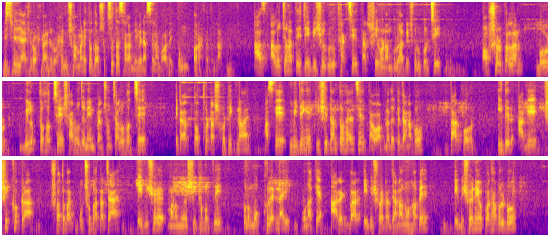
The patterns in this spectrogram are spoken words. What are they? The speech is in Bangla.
বিসমিল্লাহ রহমান রহিম। সম্মানিত দর্শক শ্রোতা, সালাম নেবেন। আসসালামু আলাইকুম ও আজ আলোচনাতে যে বিষয়গুলো থাকছে, তার শিরোনামগুলো আগে শুরু করছি। অবসর কল্যাণ বোর্ড বিলুপ্ত হচ্ছে, সার্বজনীন পেনশন চালু হচ্ছে। এটা তথ্যটা সঠিক নয়। আজকে মিটিংয়ে কী সিদ্ধান্ত হয়েছে, তাও আপনাদেরকে জানাব। তারপর ঈদের আগে শিক্ষকরা শতভাগ উৎস ভাতা চায়। এই বিষয়ে মাননীয় শিক্ষামন্ত্রী কোনো মুখ খুলেন নাই। ওনাকে আরেকবার এই বিষয়টা জানানো হবে। এই বিষয় নিয়েও কথা বলব।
